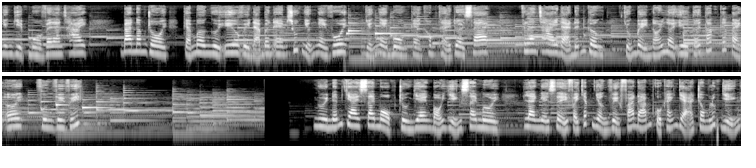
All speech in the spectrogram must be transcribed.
nhân dịp mùa Valentine. Ba năm rồi, cảm ơn người yêu vì đã bên em suốt những ngày vui, những ngày buồn càng không thể rời xa. Valentine đã đến gần, chuẩn bị nói lời yêu tới tấp các bạn ơi, Phương Vi viết. Người ném chai sai 1, Trường Giang bỏ diễn sai 10, là nghệ sĩ phải chấp nhận việc phá đám của khán giả trong lúc diễn.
